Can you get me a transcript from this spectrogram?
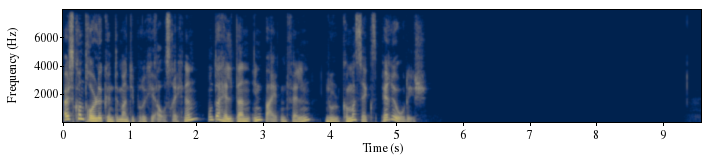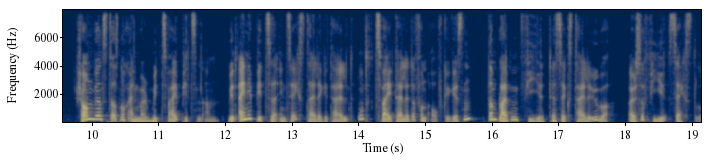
Als Kontrolle könnte man die Brüche ausrechnen und erhält dann in beiden Fällen 0,6 periodisch. Schauen wir uns das noch einmal mit zwei Pizzen an. Wird eine Pizza in sechs Teile geteilt und zwei Teile davon aufgegessen, dann bleiben vier der sechs Teile über, also vier Sechstel.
